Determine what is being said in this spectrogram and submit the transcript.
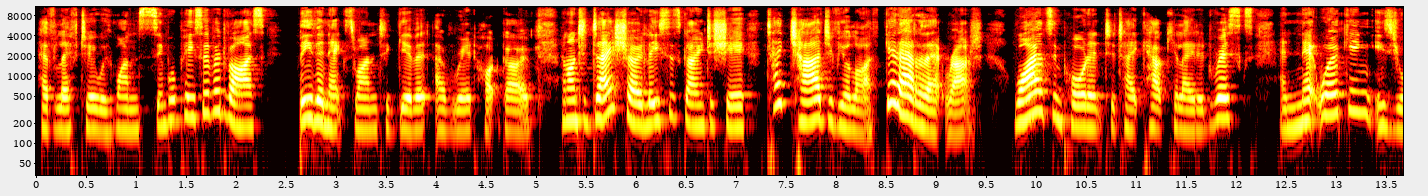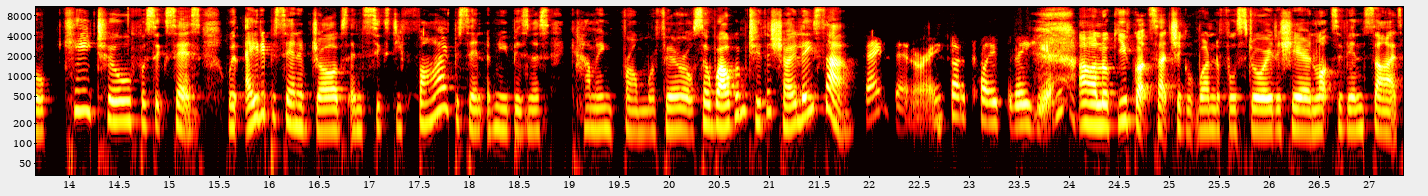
have left her with one simple piece of advice be the next one to give it a red hot go. And on today's show, Lisa's going to share take charge of your life, get out of that rut, why it's important to take calculated risks, and networking is your key tool for success, with 80% of jobs and 65% of new business coming from referrals. So, welcome to the show, Lisa. Thanks, Anne-Marie. So pleased to be here. Oh, look, you've got such a wonderful story to share and lots of insights.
